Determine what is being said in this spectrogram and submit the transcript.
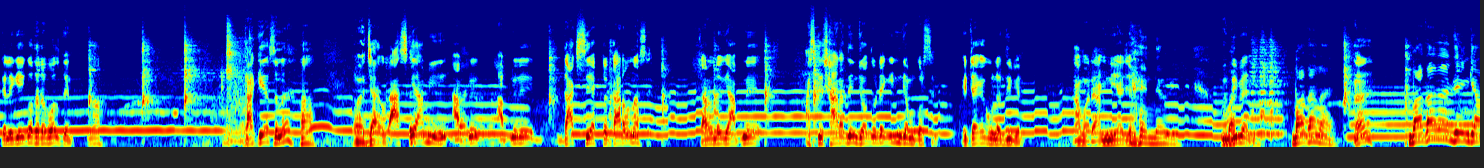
তাহলে কি এই কথাটা বলতেন? কাকি আছে না? হ্যাঁ। যাই হোক আজকে আমি আপনি আপনার ডাকছি একটা কারণ আছে। কারণটা কি আপনি আজকে সারাদিন যত টাকা ইনকাম করছেন এই টাকাগুলো দিবেন। আমারে আমি নিয়ে যাব নেবে। দিবেন? বাধা নাই। হ্যাঁ? বাধা নাই জেঙ্গা।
